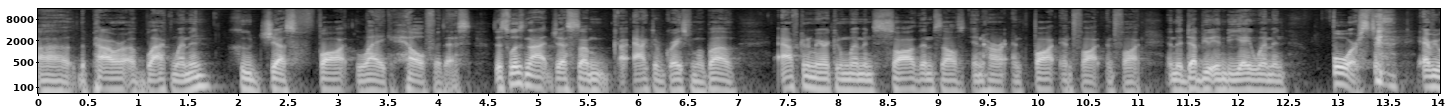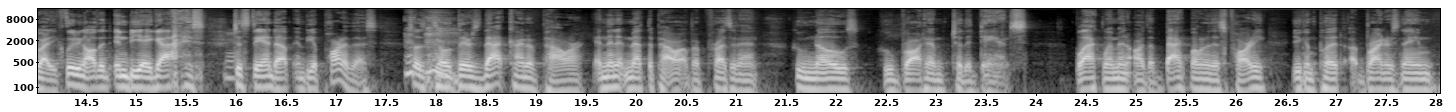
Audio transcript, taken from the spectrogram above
uh, the power of black women who just fought like hell for this. This was not just some act of grace from above. African American women saw themselves in her and fought and fought and fought. And the WNBA women forced everybody, including all the NBA guys, to stand up and be a part of this. So, so there's that kind of power. And then it met the power of a president who knows who brought him to the dance. Black women are the backbone of this party. You can put uh, Briner's name,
